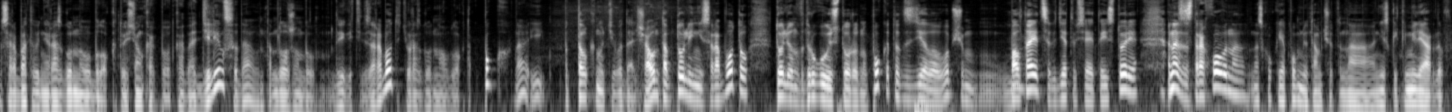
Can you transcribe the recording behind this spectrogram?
срабатывание разгонного блока. То есть он как бы вот когда отделился, да, он там должен был двигатель заработать у разгонного блока, так пук, да, и подтолкнуть его дальше. А он там то ли не сработал, то ли он в другую сторону пук этот сделал. В общем, болтается где-то вся эта история. Она застрахована, насколько я помню, там что-то на несколько миллиардов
